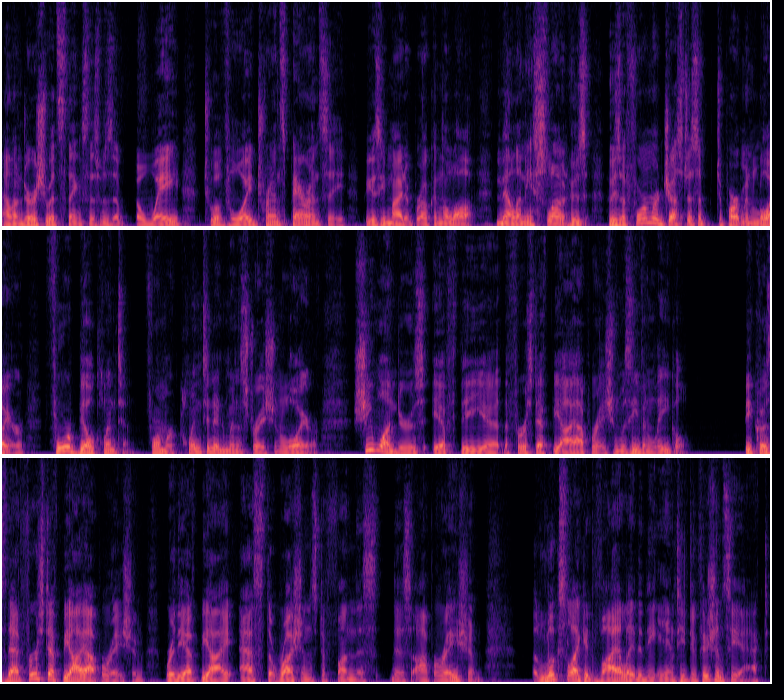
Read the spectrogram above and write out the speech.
Alan Dershowitz thinks this was a, a, way to avoid transparency because he might have broken the law. Melanie Sloan, who's, who's a former Justice Department lawyer for Bill Clinton, former Clinton administration lawyer, she wonders if the, uh, the first FBI operation was even legal because that first FBI operation, where the FBI asked the Russians to fund this, this operation, looks like it violated the Anti Deficiency Act,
